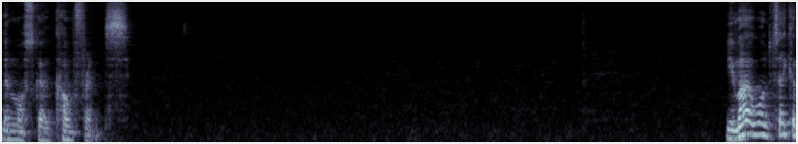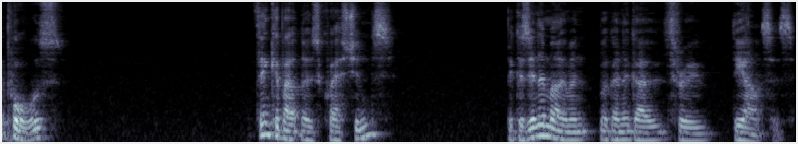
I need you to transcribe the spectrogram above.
The Moscow Conference. You might want to take a pause, think about those questions, because in a moment we're going to go through the answers.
